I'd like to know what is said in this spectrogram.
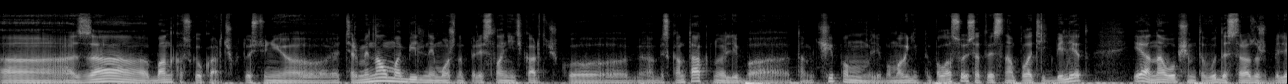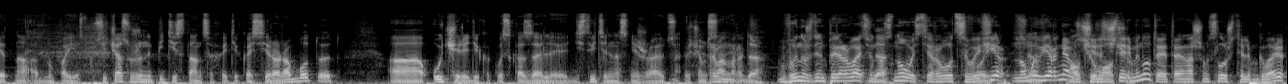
за банковскую карточку. То есть у нее терминал мобильный, можно переслонить карточку э, бесконтактную, либо там чипом, либо магнитной полосой, соответственно, оплатить билет, и она, в общем-то, выдаст сразу же билет на одну поездку. Сейчас уже на пяти станциях эти кассиры работают. А, Очереди, как вы сказали, действительно снижаются. Причем Роман Маратович, да. вынужден прервать, у Да. нас новости рвутся в Ой, эфир, но всё, мы вернемся молчу, через молчу. 4 минуты, это я нашим слушателям говорю.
